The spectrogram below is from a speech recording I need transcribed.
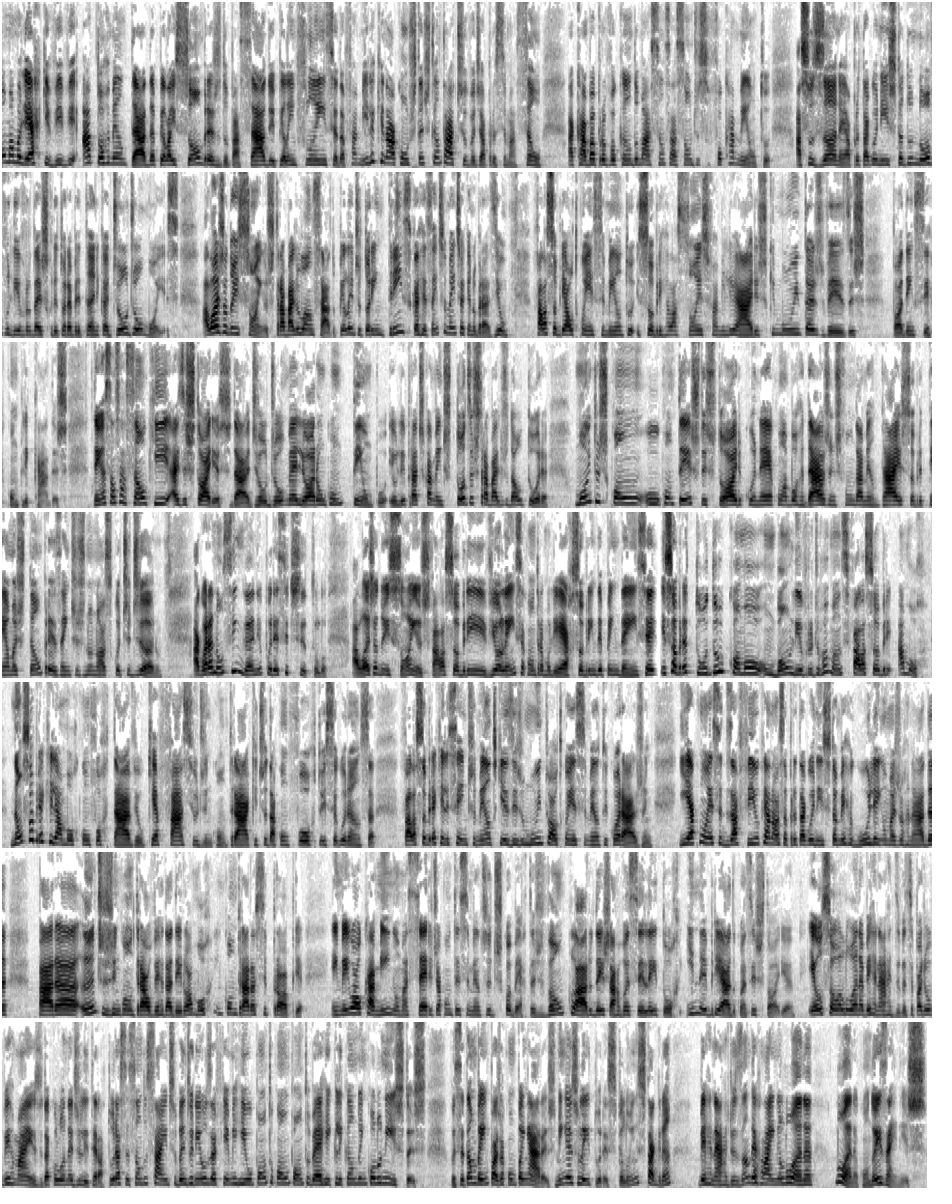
Uma mulher que vive atormentada pelas sombras do passado e pela influência da família, que na constante tentativa de aproximação acaba provocando uma sensação de sufocamento. A Susana é a protagonista do novo livro da escritora britânica Jojo Moyes. A Loja dos Sonhos, trabalho lançado pela editora Intrínseca recentemente aqui no Brasil, fala sobre autoconhecimento e sobre relações familiares que muitas vezes podem ser complicadas. Tenho a sensação que as histórias da Jojo melhoram com o tempo. Eu li praticamente todos os trabalhos da autora, muitos com o contexto histórico, né, com abordagens fundamentais sobre temas tão presentes no nosso cotidiano. Agora não se engane por esse título. A Loja dos Sonhos fala sobre violência contra a mulher, sobre independência e, sobretudo, como um bom livro de romance, fala sobre amor. Não sobre aquele amor confortável que é fácil de encontrar, que te dá conforto e segurança. Fala sobre aquele sentimento que exige muito autoconhecimento e coragem. E é com esse desafio que a nossa protagonista mergulha em uma jornada para, antes de encontrar o verdadeiro amor, encontrar a si própria. Em meio ao caminho, uma série de acontecimentos e descobertas vão, claro, deixar você, leitor, inebriado com essa história. Eu sou a Luana Bernardes você pode ouvir mais da coluna de literatura acessando o site bandnewsfmrio.com.br clicando em colunistas. Você também pode acompanhar as minhas leituras pelo Instagram, Bernardes Luana, Luana com dois N's.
